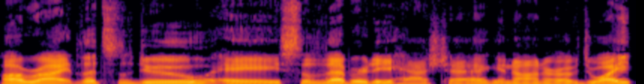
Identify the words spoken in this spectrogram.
All right, let's do a celebrity hashtag in honor of Dwight.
